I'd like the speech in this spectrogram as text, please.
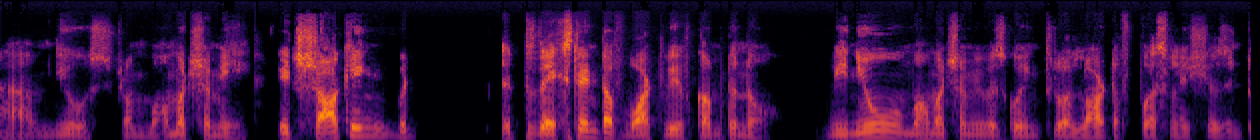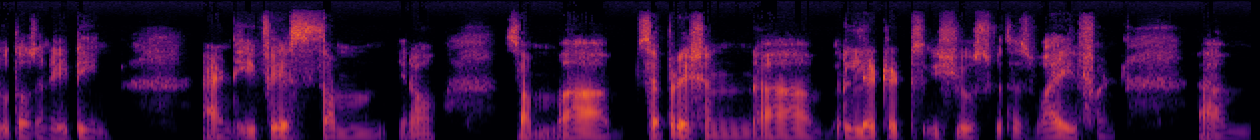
um, news from Mohammad Shami. It's shocking, but to the extent of what we've come to know. We knew Mohammad Shami was going through a lot of personal issues in 2018, and he faced some, you know, some uh, separation uh, related issues with his wife, and um,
